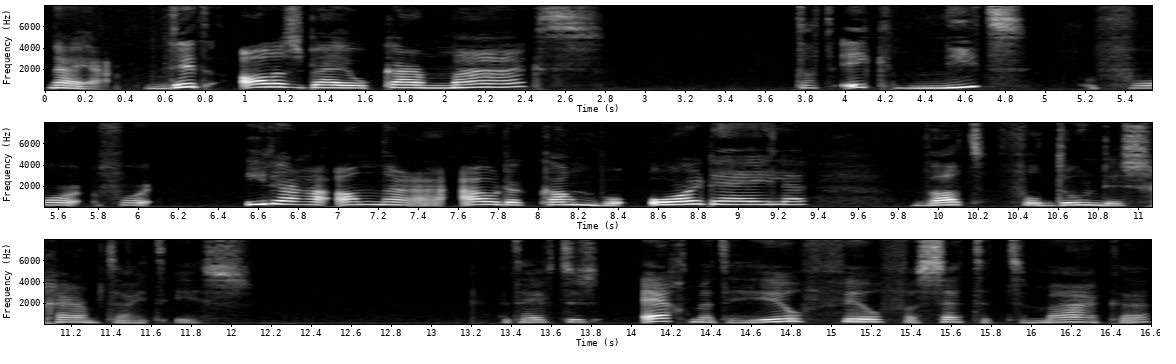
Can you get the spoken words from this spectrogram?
nou ja, dit alles bij elkaar maakt dat ik niet voor, voor iedere andere ouder kan beoordelen wat voldoende schermtijd is. Het heeft dus echt met heel veel facetten te maken.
